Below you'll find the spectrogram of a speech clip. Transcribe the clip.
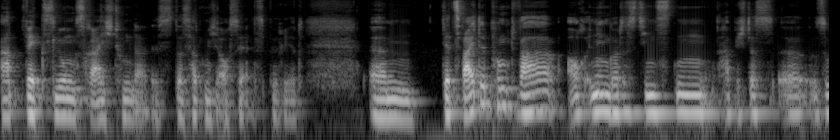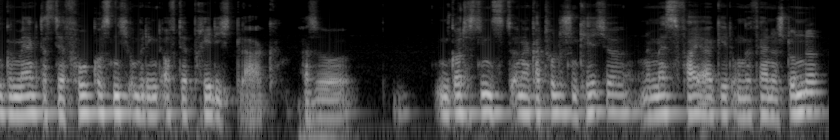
Abwechslungsreichtum da ist. Das hat mich auch sehr inspiriert. Ähm, der zweite Punkt war, auch in den Gottesdiensten habe ich das äh, so gemerkt, dass der Fokus nicht unbedingt auf der Predigt lag. Also ein Gottesdienst in einer katholischen Kirche, eine Messfeier geht ungefähr eine Stunde.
